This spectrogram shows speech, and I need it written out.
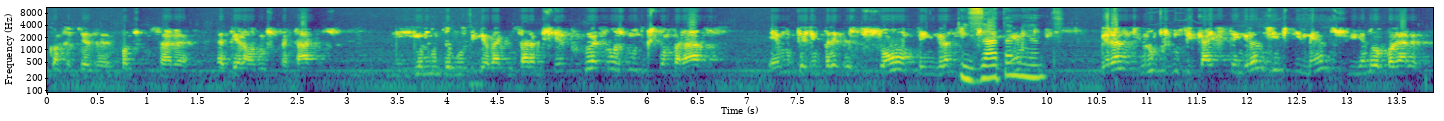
com certeza, vamos começar a, a ter alguns espetáculos e o mundo da música vai começar a mexer, porque não é só os músicos que estão parados, é muitas empresas de som, têm grandes Exatamente. Grandes grupos musicais que têm grandes investimentos e andam a pagar,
